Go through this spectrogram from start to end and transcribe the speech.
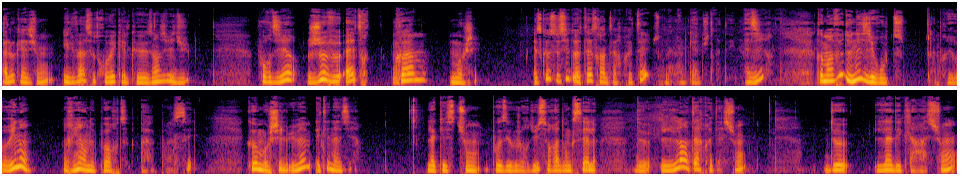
à l'occasion, il va se trouver quelques individus pour dire je veux être comme Moshe. Est-ce que ceci doit être interprété, puisqu'on est dans le cas du traité Nazir, comme un vœu de Néziroute A priori non. Rien ne porte à penser que Moshe lui-même était nazir. La question posée aujourd'hui sera donc celle de l'interprétation de la déclaration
